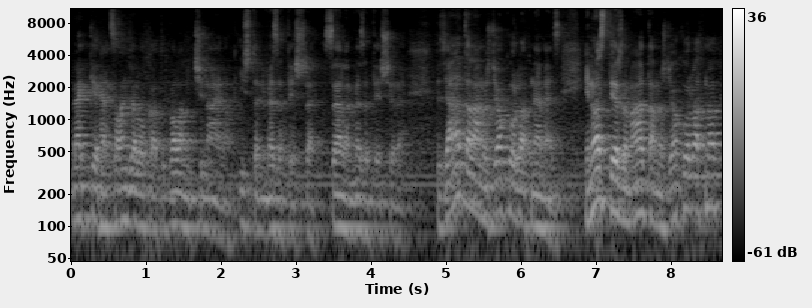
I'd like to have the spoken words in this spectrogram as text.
megkérhetsz angyalokat, hogy valamit csinálnak. Isteni vezetésre, szellem vezetésére. De egy általános gyakorlat nem ez. Én azt érzem általános gyakorlatnak,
